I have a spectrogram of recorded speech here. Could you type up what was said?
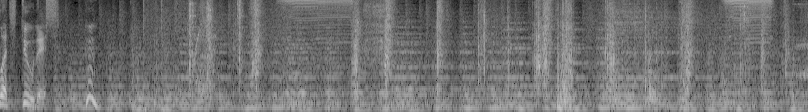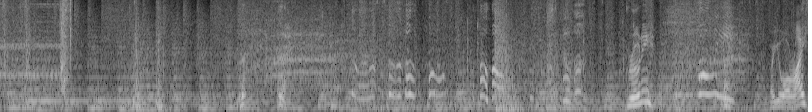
Let's do this. Hmm. Bruni, Holy! are you all right?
